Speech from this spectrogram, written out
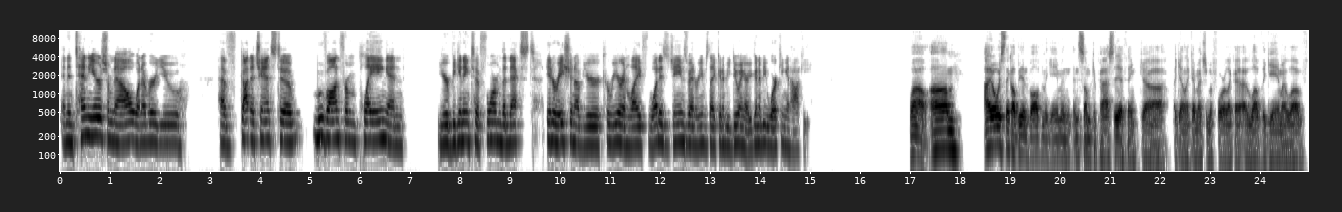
And in ten years from now, whenever you have gotten a chance to move on from playing and you're beginning to form the next iteration of your career in life, what is James Van Riemsdyk going to be doing? Are you going to be working in hockey? Wow. Um, I always think I'll be involved in the game in, in some capacity. I think uh, again, like I mentioned before, like I, I love the game. I love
